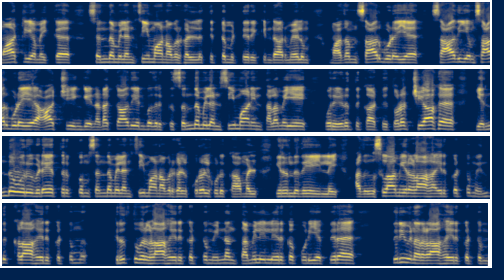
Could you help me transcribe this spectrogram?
மாற்றி அமைக்க செந்தமிழன் சீமான் அவர்கள் திட்டமிட்டு இருக்கின்றார் மேலும் மதம் சார்புடைய சாதியம் சார்புடைய ஆட்சி இங்கே நடக்காது என்பதற்கு செந்தமிழன் சீமானின் தலைமையே ஒரு எடுத்துக்காட்டு. தொடர்ச்சியாக எந்த ஒரு விடயத்திற்கும் செந்தமிழன் சீமான் அவர்கள் குரல் கொடுக்காமல் இருந்ததே இல்லை. அது இஸ்லாமியர்களாக இருக்கட்டும் இந்துக்களாக இருக்கட்டும் கிறிஸ்துவர்களாக இருக்கட்டும் இன்னும் தமிழில் இருக்கக்கூடிய பிற பிரிவினர்களாக இருக்கட்டும்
